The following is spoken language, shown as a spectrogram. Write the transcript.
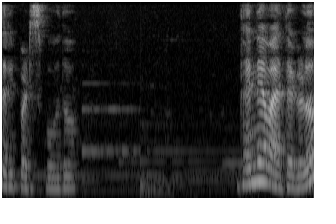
ಸರಿಪಡಿಸ್ಬೋದು ಧನ್ಯವಾದಗಳು.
